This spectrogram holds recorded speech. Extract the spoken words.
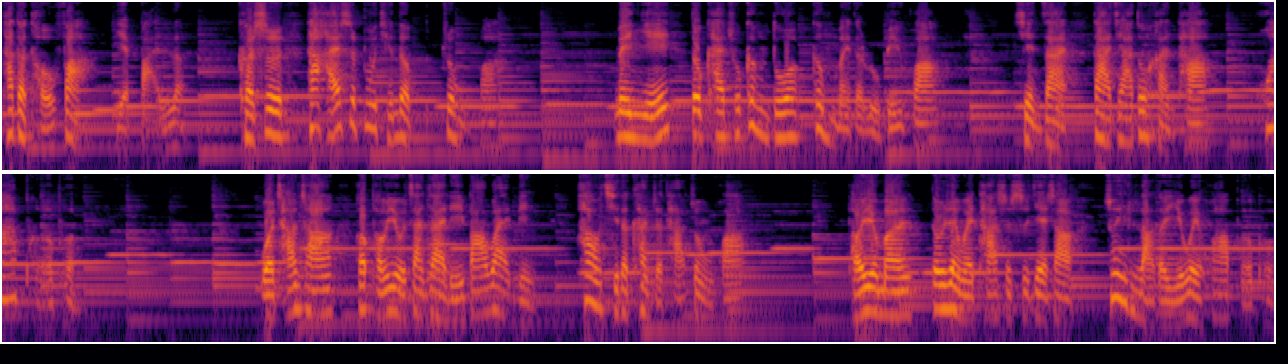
她的头发也白了，可是她还是不停的种花，每年都开出更多更美的鲁冰花。现在大家都喊她花婆婆。我常常和朋友站在篱笆外面，好奇的看着她种花。朋友们都认为她是世界上最老的一位花婆婆。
